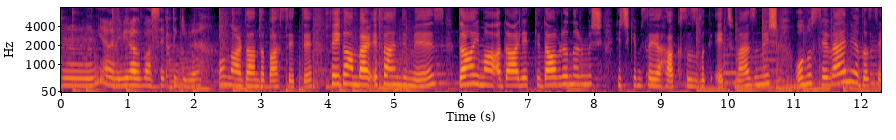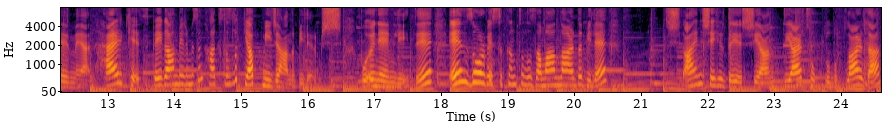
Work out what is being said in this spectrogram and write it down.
Hmm, yani biraz bahsetti gibi. Onlardan da bahsetti. Peygamber Efendimiz daima adaletli davranırmış, hiç kimseye haksızlık etmezmiş. Onu seven ya da sevmeyen herkes peygamberimizin haksızlık yapmayacağını bilirmiş. Bu önemliydi. En zor ve sıkıntılı zamanlarda bile aynı şehirde yaşayan diğer topluluklar da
